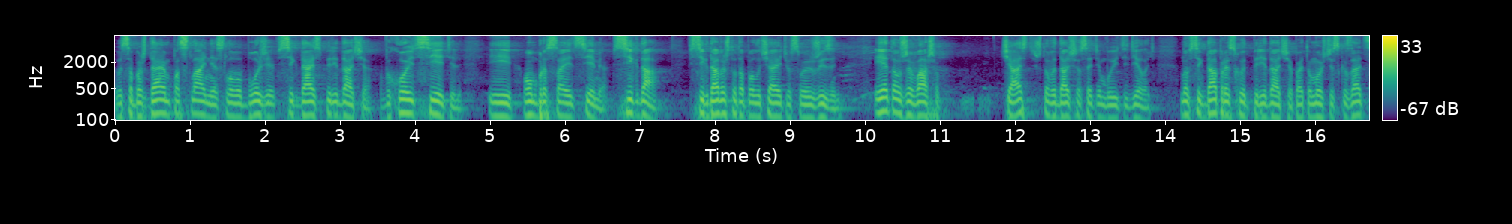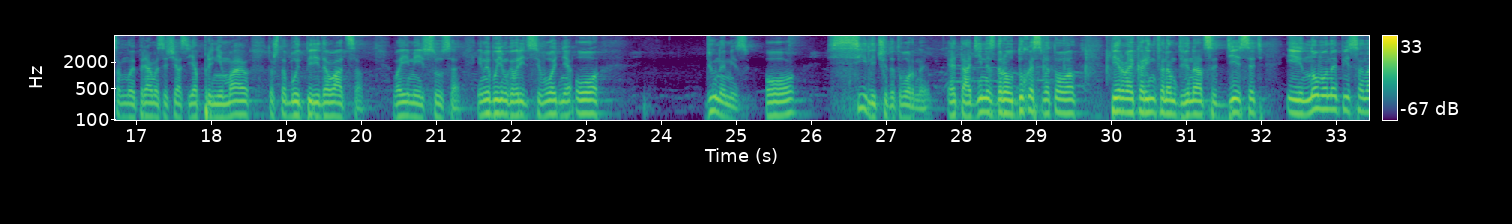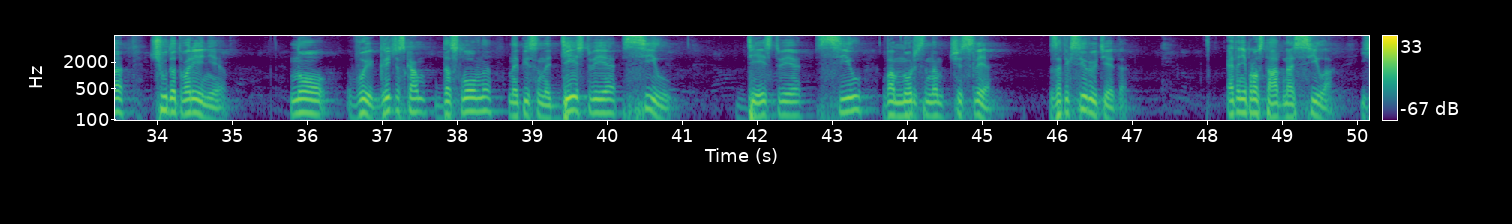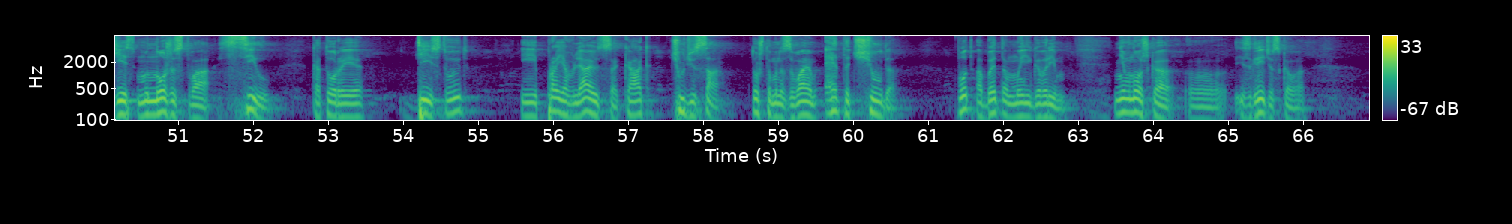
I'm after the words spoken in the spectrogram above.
высвобождаем послание, Слово Божье, всегда есть передача. Выходит сеятель, и он бросает семя. Всегда. Всегда вы что-то получаете в свою жизнь. И это уже ваша часть, что вы дальше с этим будете делать. Но всегда происходит передача, поэтому можете сказать со мной прямо сейчас, я принимаю то, что будет передаваться во имя Иисуса. И мы будем говорить сегодня о дюнамис, о силе чудотворной. Это один из даров Духа Святого. 1 Коринфянам 12, 10. И иному написано чудотворение. Но в греческом дословно написано действие сил. Действие сил во множественном числе. Зафиксируйте это. Это не просто одна сила. Есть множество сил, которые действуют и проявляются как чудеса. То, что мы называем это чудо. Вот об этом мы и говорим. Немножко э, из греческого.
